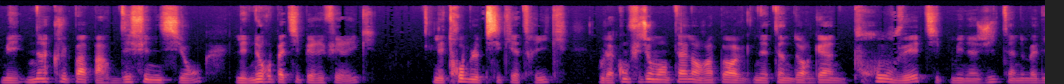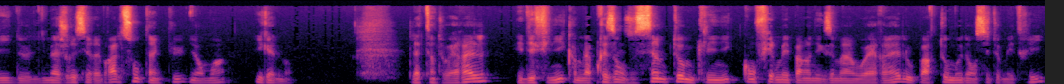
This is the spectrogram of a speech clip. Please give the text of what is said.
mais n'inclut pas par définition les neuropathies périphériques, les troubles psychiatriques où la confusion mentale en rapport avec une atteinte d'organes prouvée, type méningite, anomalie de l'imagerie cérébrale, sont inclus néanmoins également. L'atteinte ORL est définie comme la présence de symptômes cliniques confirmés par un examen ORL ou par tomodensitométrie.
